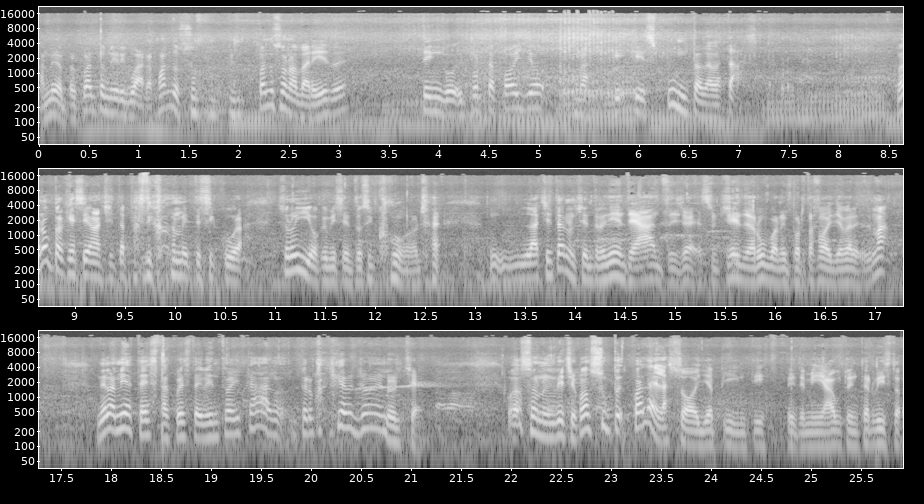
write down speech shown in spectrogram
almeno per quanto mi riguarda, quando sono, quando sono a Varese tengo il portafoglio che, che spunta dalla tasca. Ma non perché sia una città particolarmente sicura, sono io che mi sento sicuro, cioè la città non c'entra niente, anzi, cioè, succede, rubano i portafogli ma nella mia testa questa eventualità per qualche ragione non c'è. Qual, invece, qual, super, qual è la soglia Pinti? Vedete, mi autointervisto.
